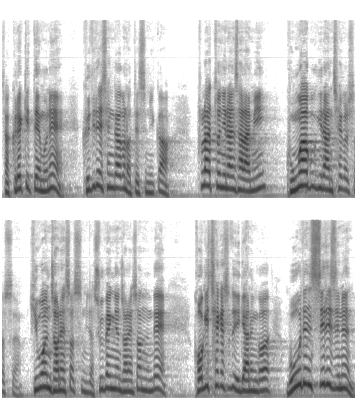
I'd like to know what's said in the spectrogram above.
자, 그랬기 때문에 그들의 생각은 어땠습니까? 플라톤이란 사람이 공화국이란 책을 썼어요. 기원 전에 썼습니다. 수백 년 전에 썼는데 거기 책에서도 얘기하는 거 모든 시리즈는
